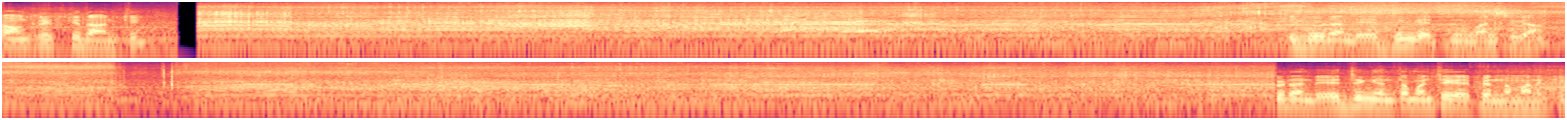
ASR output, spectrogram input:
కాంక్రీట్కి దానికి. ఇది చూడండి ఎడ్జింగ్ అవుతుంది మంచిగా. చూడండి ఎడ్జింగ్ ఎంత మంచిగా అయిపోయిందో మనకి.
